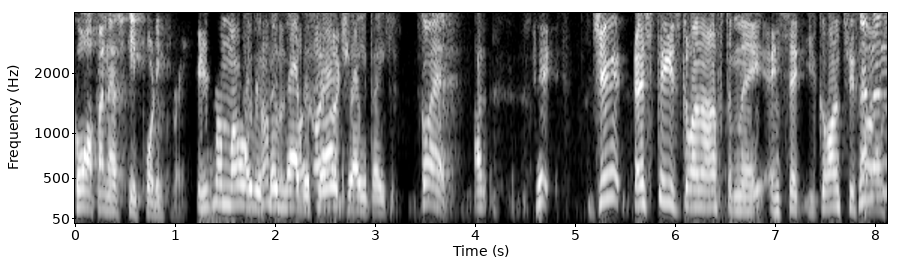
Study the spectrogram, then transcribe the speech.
Go up on SD43. He's my Hey, moral we've been there before, I- JB. Go ahead. He- G- SD's gone after me and said, You've gone too far. no, with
